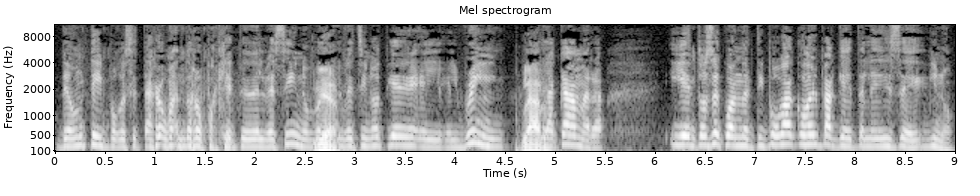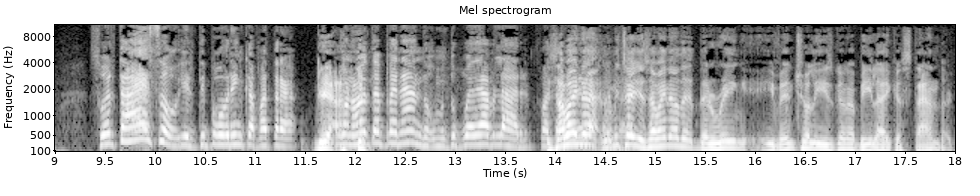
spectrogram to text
de un tipo que se está robando los paquetes del vecino, porque Yeah. el vecino tiene el, el ring, Claro. la cámara. Y entonces cuando el tipo va a coger el paquete, le dice, you know, suelta eso. Y el tipo brinca para atrás. Yeah. Como no se está esperando, como tú puedes hablar. Esa vaina, la let me tell you, esa vaina de, de ring eventually is gonna be like a standard.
